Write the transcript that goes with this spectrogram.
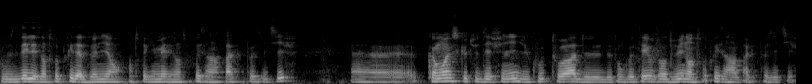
vous aidez les entreprises à devenir entre guillemets des entreprises à impact positif. comment est-ce que tu définis du coup toi de, de ton côté aujourd'hui une entreprise à impact positif?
